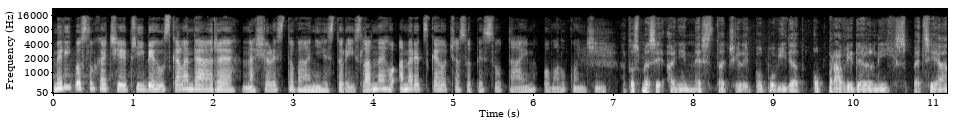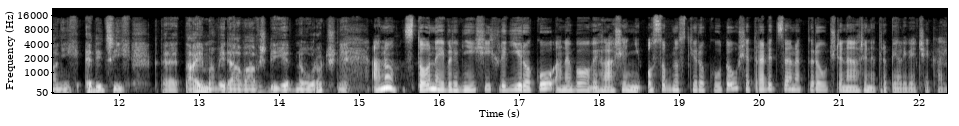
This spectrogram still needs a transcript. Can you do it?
Milí posluchači příběhu z kalendáře, naše listování historií slavného amerického časopisu Time pomalu končí. A to jsme si ani nestačili popovídat o pravidelných speciálních edicích, které Time vydává vždy jednou ročně. Ano, 100 nejvlivnějších lidí roku anebo vyhlášení osobnosti roku, to už je tradice, na kterou čtenáři netrpělivě čekají.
